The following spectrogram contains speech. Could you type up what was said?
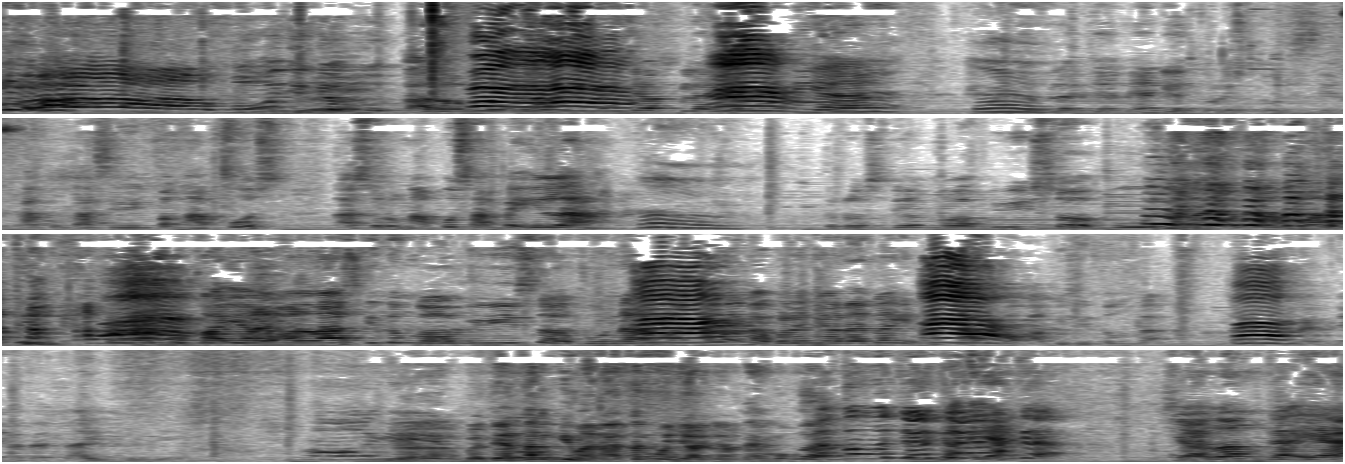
Wow, bu juga bu. Kalau belum dia belajarnya dia, dia belajarnya dia tulis tulisin. Aku kasih penghapus, tak suruh ngapus sampai hilang. terus dia nggak bisa bu mati muka yang melas gitu nggak bisa bu nah makanya nggak boleh nyoret lagi kapok abis itu nggak nyoret nyoret lagi Oh Enggak. Berarti Atar gimana? Atar mau nyoret-nyoret tembok nggak? Atau mau Enggak ya? enggak? Insya Allah enggak ya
